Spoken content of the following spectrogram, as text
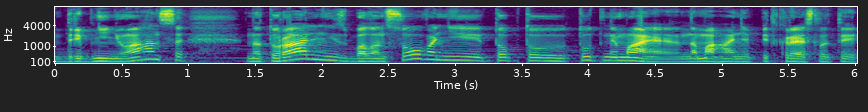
дрібні нюанси, натуральні, збалансовані. Тобто тут немає намагання підкреслити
